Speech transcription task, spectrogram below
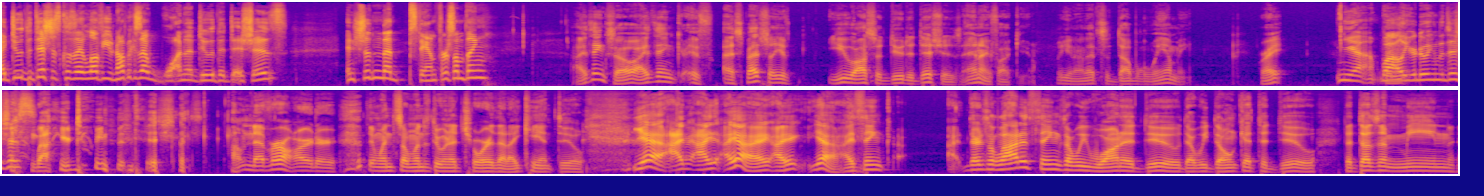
I do the dishes because I love you, not because I want to do the dishes. And shouldn't that stand for something? I think so. I think if, especially if you also do the dishes and I fuck you, you know, that's a double whammy, right? Yeah, while you're doing the dishes. While you're doing the dishes. I'm never harder than when someone's doing a chore that I can't do. Yeah, I, I, I yeah, I, I, yeah, I think I, there's a lot of things that we want to do that we don't get to do. That doesn't mean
